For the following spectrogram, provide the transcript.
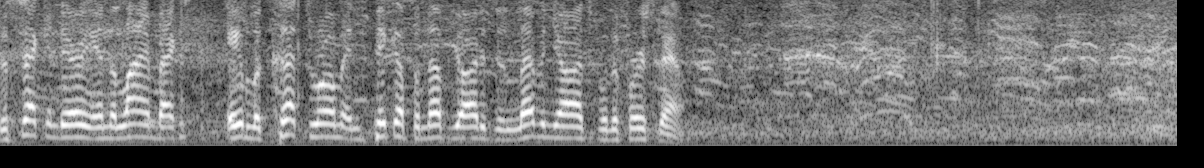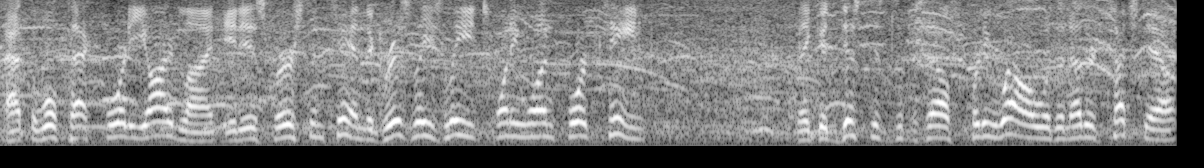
the secondary and the linebackers, able to cut through them and pick up enough yardage, 11 yards for the first down. At the Wolfpack 40-yard line, it is first and 10. The Grizzlies lead 21-14. They could distance themselves pretty well with another touchdown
